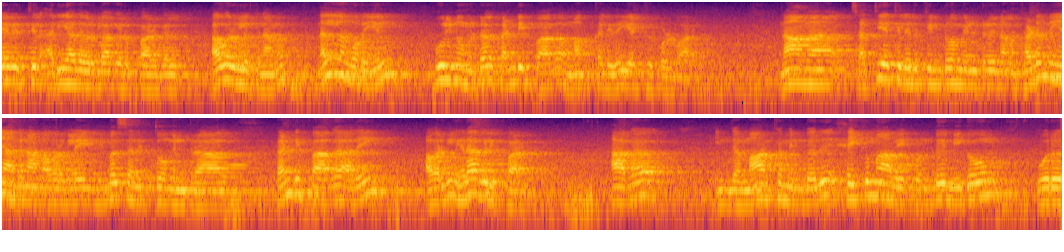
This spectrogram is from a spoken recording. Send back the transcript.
நேரத்தில் அறியாதவர்களாக இருப்பார்கள். அவர்களுக்கு நாம் நல்ல முறையில் கூறினோம் என்றால் கண்டிப்பாக மக்கள் இதை ஏற்றுக்கொள்வார்கள். நாம் சத்தியத்தில் இருக்கின்றோம் என்று நாம் கடுமையாக நாம் அவர்களை விமர்சனித்தோம் என்றால் கண்டிப்பாக அதை அவர்கள் நிராகரிப்பார்கள். ஆக இந்த மார்க்கம் என்பது ஹெக்மாவை கொண்டு மிகவும் ஒரு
